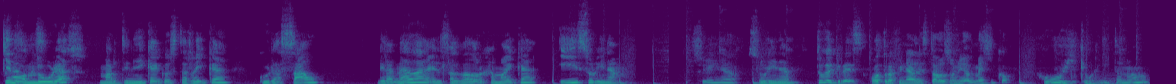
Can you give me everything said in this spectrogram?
¿Quiénes más? Honduras, Martinica, Costa Rica, Curazao, Granada, El Salvador, Jamaica y Surinam. Surinam. Surinam. ¿Tú qué crees? ¿Otra final Estados Unidos-México? Uy, qué bonito, ¿no?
